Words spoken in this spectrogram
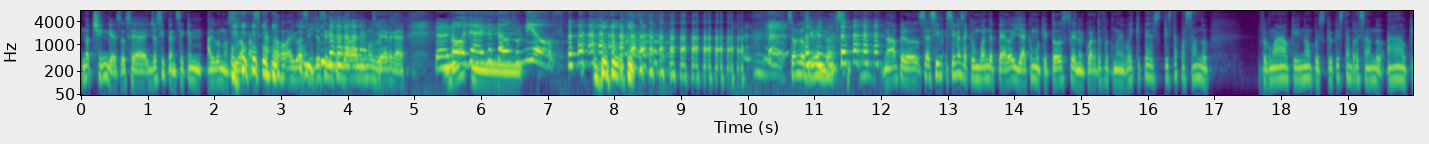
No chingues, o sea, yo sí pensé que algo nos iba a pasar o algo así. Yo sí dije, ya valimos verga. Pero no, No, ya es Estados Unidos. Son los gringos. No, pero, o sea, sí, sí me saqué un buen de pedo y ya como que todos en el cuarto fue como de, güey, ¿qué pedo? ¿Qué está pasando? Fue como, ah, ok, no, pues creo que están rezando. Ah, ok.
